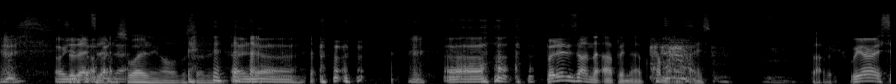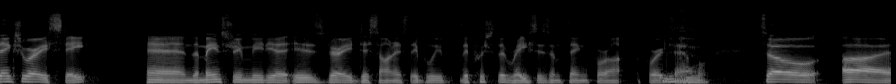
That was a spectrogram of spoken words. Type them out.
Oh, So you that's talking that. I'm sweating all of a sudden. And, uh, uh, But it is on the up and up. Come on, guys. Stop it. We are a sanctuary state, and the mainstream media is very dishonest. They believe they push the racism thing for uh, for example. So uh,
